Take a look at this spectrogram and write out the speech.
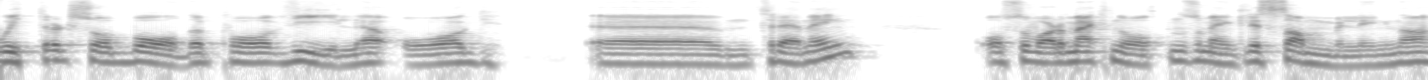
Wittard så både på hvile og eh, trening. Og så var det McNaughton som egentlig sammenligna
